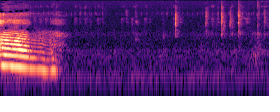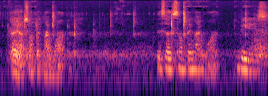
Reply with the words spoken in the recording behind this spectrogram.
Um, something I want. These.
